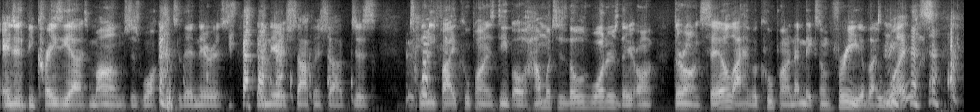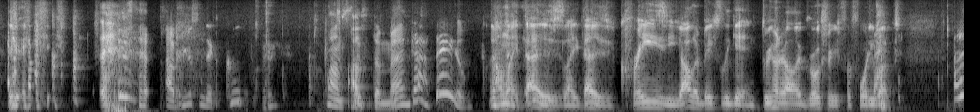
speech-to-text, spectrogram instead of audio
it just be crazy ass moms just walking into their nearest their nearest shopping shop just 25 coupons deep. Oh, how much is those waters? They on they're on sale. I have a coupon that makes them free. I'm like, mm. what? Abusing the coupon system, man. God damn. I'm like, that is like that is crazy. Y'all are basically getting three hundred dollar groceries for forty bucks.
